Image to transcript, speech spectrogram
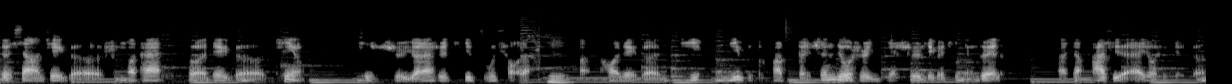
就像这个双胞胎和这个 King，其实是原来是踢足球的，嗯。啊，然后这个尼尼古的话本身就是也是这个田径队的，啊，像阿雪又是这个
